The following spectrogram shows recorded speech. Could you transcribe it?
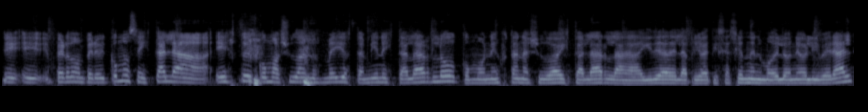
eh, perdón, pero ¿y cómo se instala esto y cómo ayudan los medios también a instalarlo? Como Neustan ayudó a instalar la idea de la privatización del modelo neoliberal.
